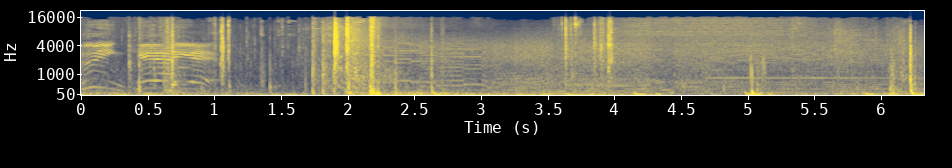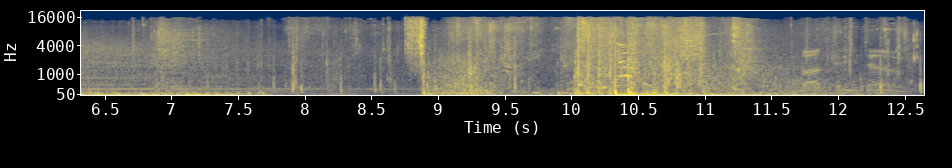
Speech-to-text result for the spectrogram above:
ルイン KIA バッテリーダウン。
